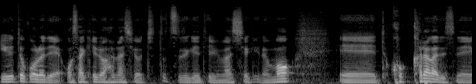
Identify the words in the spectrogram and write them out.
いうところで、お酒の話をちょっと続けてみましたけども、えっ、と、こっからがですね、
